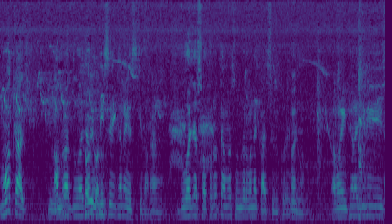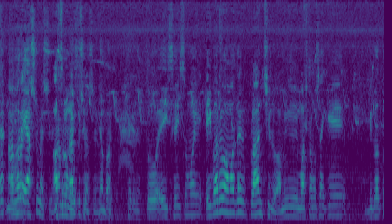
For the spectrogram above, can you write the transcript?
মহৎ কাজ কি? আমরা দু হাজার উনিশে এখানে এসেছিলাম। হ্যাঁ। দু হাজার সতেরোতে আমরা সুন্দরবনে কাজ শুরু করেছি। আচ্ছা। এবং এখানে যিনি হ্যাঁ, আশ্রমে। তো এই সেই সময় এইবারও আমাদের প্ল্যান ছিল। আমি মাস্টারমশাইকে বিগত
